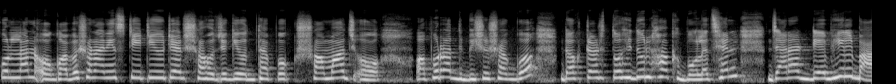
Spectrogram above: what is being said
কল্যাণ ও গবেষণা ইনস্টিটিউটের সহযোগী অধ্যাপক সমাজ ও অপরাধ বিশেষজ্ঞ ডক্টর তহিদুল হক বলেছেন, যারা ডেভিল বা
